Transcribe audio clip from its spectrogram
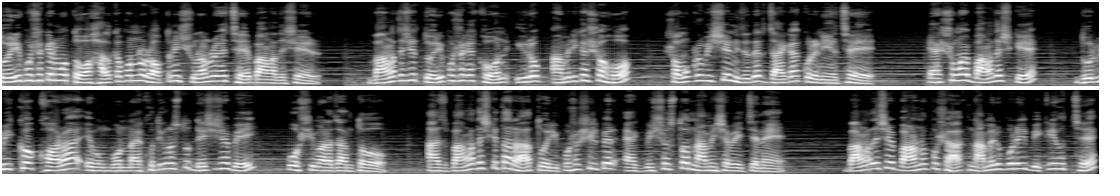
তৈরি পোশাকের মতো হালকা পণ্য রপ্তানির সুনাম রয়েছে বাংলাদেশের। বাংলাদেশের তৈরি পোশাক এখন ইউরোপ, আমেরিকা সহ সমগ্র বিশ্বে নিজেদের জায়গা করে নিয়েছে। একসময় বাংলাদেশকে দুর্ভিক্ষ, খরা এবং বন্যায় ক্ষতিগ্রস্ত দেশ হিসেবেই পশ্চিমারা জানত। আজ বাংলাদেশকে তারা তৈরি পোশাক শিল্পের এক বিশ্বস্ত নাম হিসেবেই চেনে। বাংলাদেশের বানানো পোশাক নামের উপরেই বিক্রি হচ্ছে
